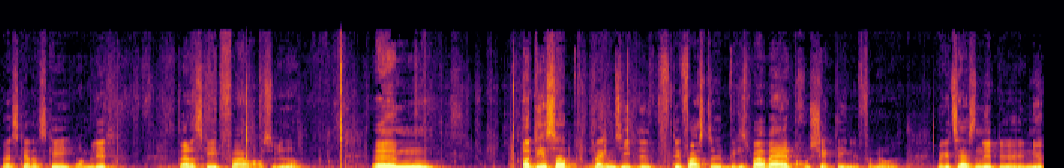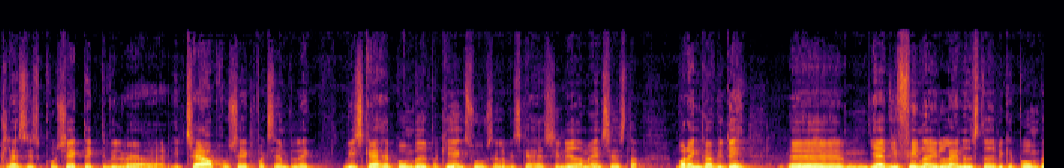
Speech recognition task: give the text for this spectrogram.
Hvad skal der ske om lidt? Hvad er der sket før? Og så videre. Øhm, og det er så, hvad kan man sige, det, det første, vi kan spørge, hvad er et projekt egentlig for noget? Man kan tage sådan et øh, nyklassisk projekt, ikke? det vil være et terrorprojekt for eksempel, ikke? Vi skal have bombet et parkeringshus, eller vi skal have generet Manchester. Hvordan gør vi det? Øh, ja, vi finder et eller andet sted, vi kan bombe.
